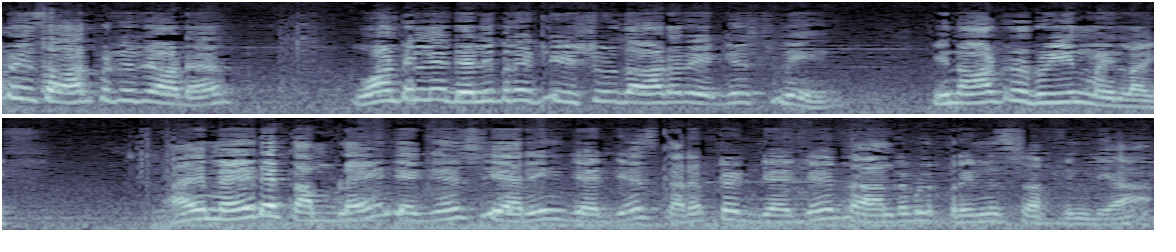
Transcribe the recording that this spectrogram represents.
order is arbitrary order. Wantonly, deliberately issued the order against me in order to ruin my life. I made a complaint against hearing judges, corrupted judges, the Honorable Prime Minister of India.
